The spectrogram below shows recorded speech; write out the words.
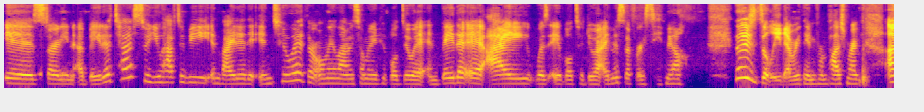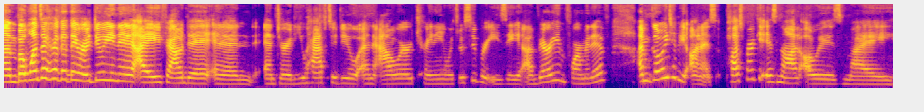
is starting a beta test, so you have to be invited into it. They're only allowing so many people do it and beta it. I was able to do it. I missed the first email they just delete everything from Poshmark. Um, but once I heard that they were doing it, I found it and entered. You have to do an hour training, which was super easy. Um, very informative. I'm going to be honest. Poshmark is not always my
